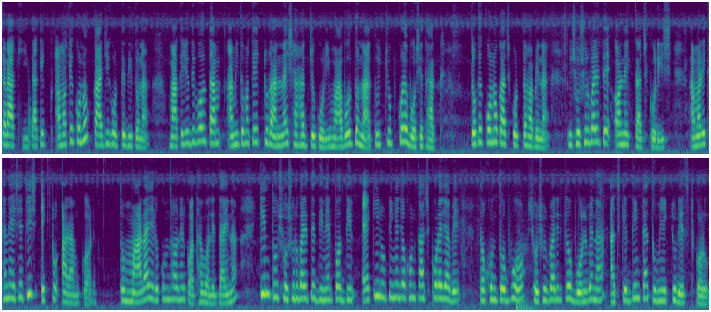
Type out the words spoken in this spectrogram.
রাখি। তাকে, আমাকে কোনো কাজই করতে দিত না। মাকে যদি বলতাম, আমি তোমাকে একটু রান্নায় সাহায্য করি। মা বলতো, না, তুই চুপ করে বসে থাক। তোকে কোনো কাজ করতে হবে না। তুই শ্বশুরবাড়িতে অনেক কাজ করিস। আমার এখানে এসেছিস, একটু আরাম কর। তো মারা এরকম ধরনের কথা বলে, তাই না? কিন্তু শ্বশুরবাড়িতে দিনের পর দিন একই রুটিনে যখন কাজ করে যাবে, তখন তবুও শ্বশুরবাড়ির কেউ বলবে না, আজকের দিনটা তুমি একটু রেস্ট করো।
